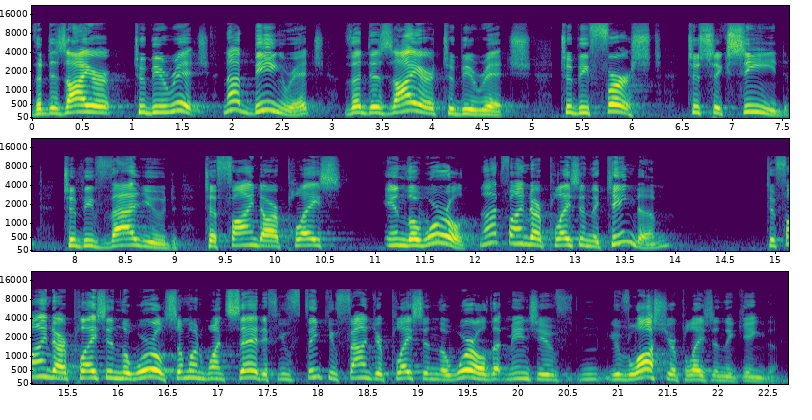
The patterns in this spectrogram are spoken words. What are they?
The desire to be rich, not being rich, the desire to be rich, to be first, to succeed, to be valued, to find our place in the world, not find our place in the kingdom, to find our place in the world. Someone once said, if you think you've found your place in the world, that means you've, you've lost your place in the kingdom.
